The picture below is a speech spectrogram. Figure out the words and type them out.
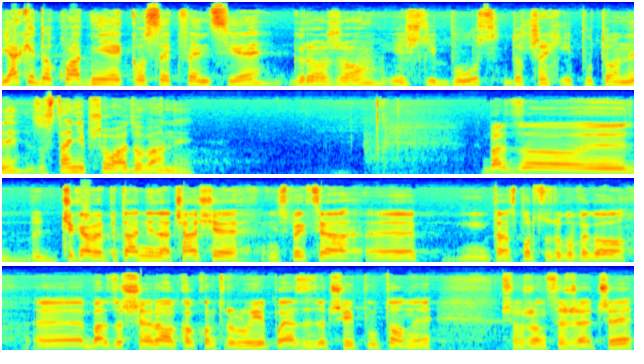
Jakie dokładnie konsekwencje grożą, jeśli bus do 3,5 tony zostanie przeładowany? Bardzo y, ciekawe pytanie na czasie. Inspekcja e, Transportu Drogowego e, bardzo szeroko kontroluje pojazdy do 3,5 tony przewożące rzeczy.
